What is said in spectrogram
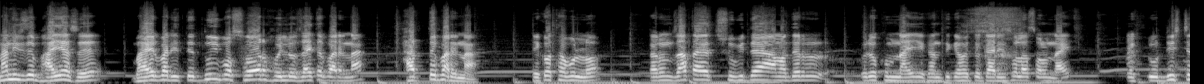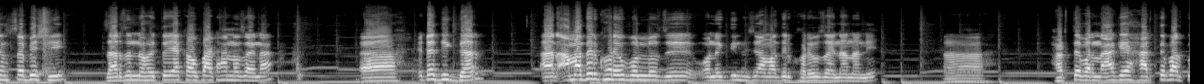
নানির যে ভাই আছে, ভাইয়ের বাড়িতে দুই বছর হইল যাইতে পারে না, হাঁটতে পারে না। এ কথা বলল। কারণ যাতায়াত সুবিধা আমাদের ওইরকম নাই, এখান থেকে হয়তো গাড়ি চলাচল নাই, একটু ডিস্টেন্সটা বেশি, যার জন্য হয়তো একাও পাঠানো যায় না। এটা দিকদার। আর আমাদের ঘরেও বলল যে অনেক দিন হয়েছে আমাদের ঘরেও যায় না নানি। হাঁটতে পারে না। আগে হাঁটতে পারতো,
